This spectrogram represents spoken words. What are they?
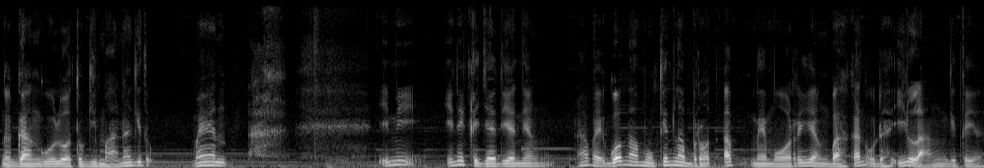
ngeganggu lu atau gimana gitu. Men ah, ini ini kejadian yang apa ya gue nggak mungkin lah brought up memori yang bahkan udah hilang gitu ya.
